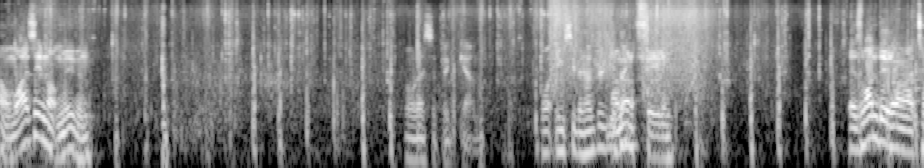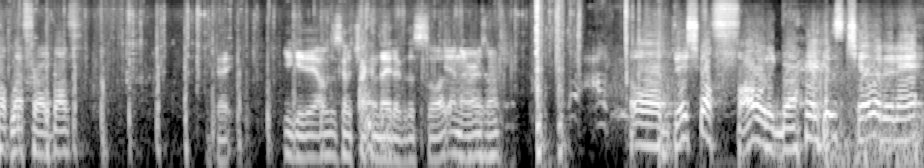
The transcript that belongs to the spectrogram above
Oh, why is he not moving? Oh, that's a big gun. What, M700? I'm gonna feed him. There's one dude on our top left, right above. Okay. You get it. I'm just gonna chuck a nade over this side. Yeah, no, worries, no. Oh, bitch got folded, bro. He's chilling in there.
